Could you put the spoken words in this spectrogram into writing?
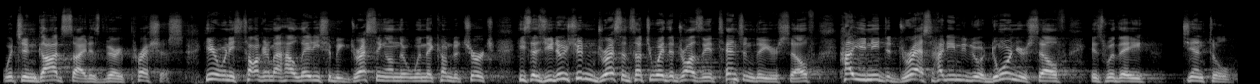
Which in God's sight is very precious. Here, when he's talking about how ladies should be dressing on the, when they come to church, he says you shouldn't dress in such a way that draws the attention to yourself. How you need to dress, how you need to adorn yourself, is with a gentle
